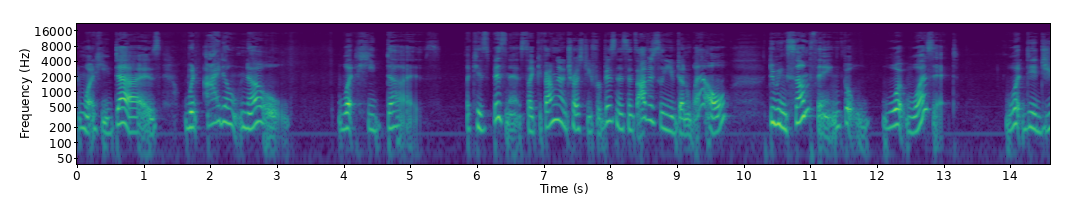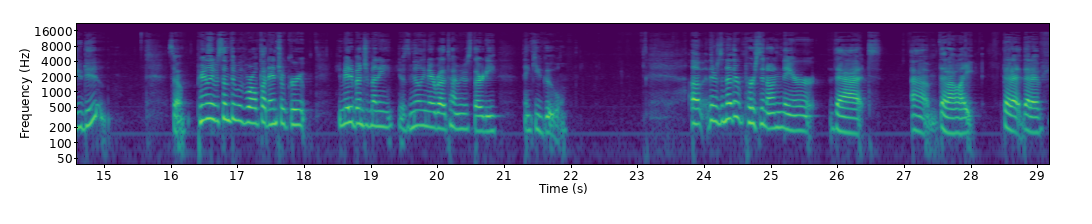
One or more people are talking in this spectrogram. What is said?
and what he does when I don't know what he does like his business. Like if I'm going to trust you for business, since obviously you've done well doing something, but what was it? What did you do? So apparently it was something with World Financial Group. He made a bunch of money. He was a millionaire by the time he was 30. Thank you, Google. Um, there's another person on there that um, that I like that I, that I've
